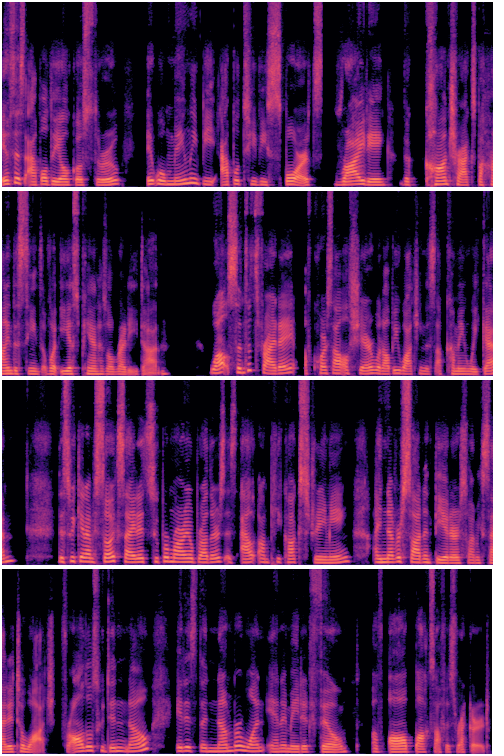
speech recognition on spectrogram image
If this Apple deal goes through, it will mainly be Apple TV Sports riding the contracts behind the scenes of what ESPN has already done. Well, since it's Friday, of course, I'll share what I'll be watching this upcoming weekend. This weekend, I'm so excited. Super Mario Brothers is out on Peacock streaming. I never saw it in theater, so I'm excited to watch. For all those who didn't know, it is the number one animated film of all box office record.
